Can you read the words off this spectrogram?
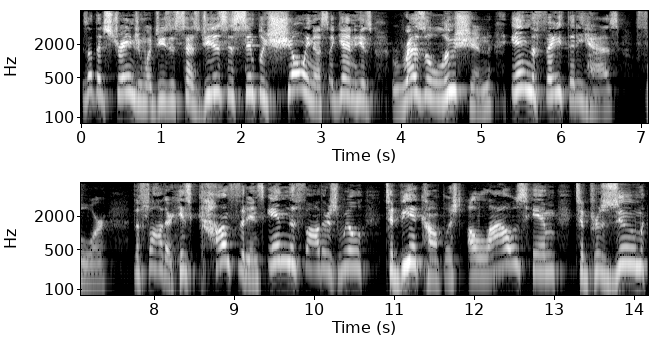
It's not that strange in what Jesus says. Jesus is simply showing us, again, his resolution in the faith that he has for the Father. His confidence in the Father's will to be accomplished allows him to presume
